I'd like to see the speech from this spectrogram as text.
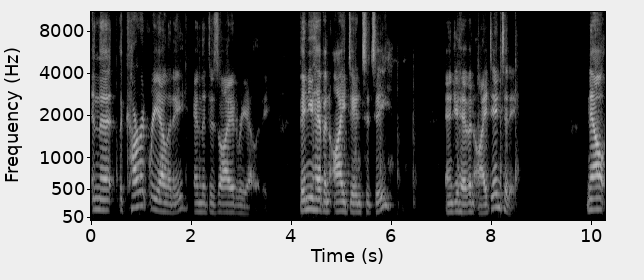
in the the current reality and the desired reality then you have an identity and you have an identity. Now,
